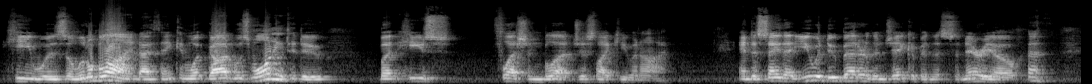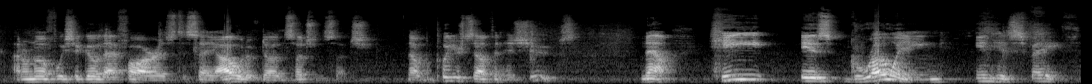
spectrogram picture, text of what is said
he was a little blind, I think, in what God was wanting to do, but he's flesh and blood, just like you and I. And to say that you would do better than Jacob in this scenario, I don't know if we should go that far as to say, I would have done such and such. No, but put yourself in his shoes. Now, he is growing in his faith.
